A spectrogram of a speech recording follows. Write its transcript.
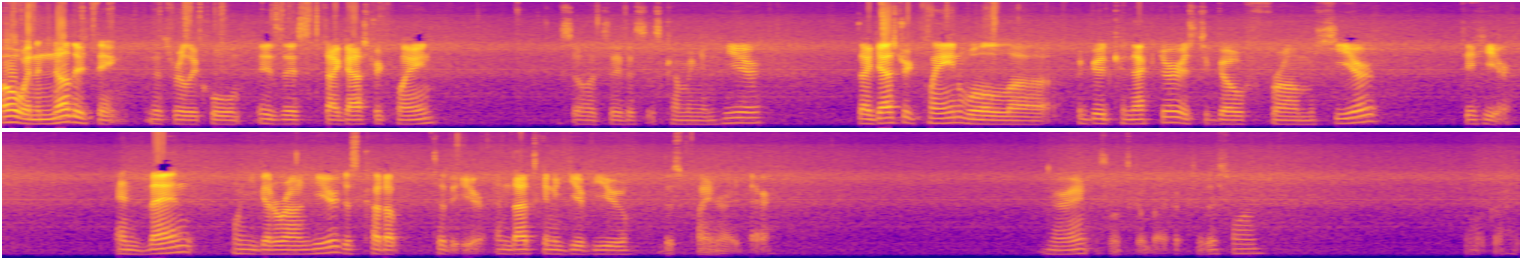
Oh, and another thing that's really cool is this digastric plane. So let's say this is coming in here. Digastric plane will, uh, a good connector is to go from here to here. And then when you get around here, just cut up to the ear. And that's going to give you this plane right there. Alright, so let's go back up to this one. We'll go ahead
